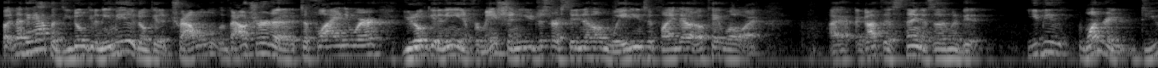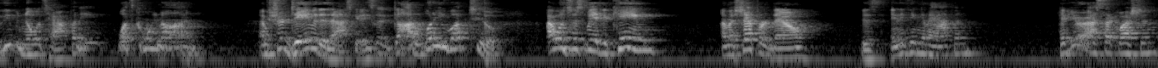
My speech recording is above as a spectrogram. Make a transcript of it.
But nothing happens. You don't get an email, you don't get a travel voucher to, to fly anywhere, you don't get any information. You just are sitting at home waiting to find out, okay, well, I, I, got this thing that says I'm going to be. You'd be wondering, do you even know what's happening? What's going on? I'm sure David is asking. He's like, God, what are you up to? I was just made a king. I'm a shepherd now. Is anything going to happen? Have you ever asked that question?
